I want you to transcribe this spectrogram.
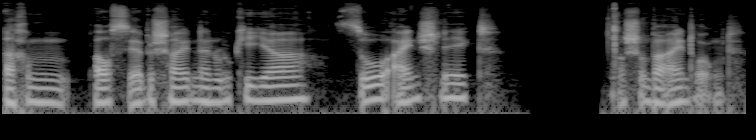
nach einem auch sehr bescheidenen Rookie-Jahr so einschlägt, ist schon beeindruckend.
